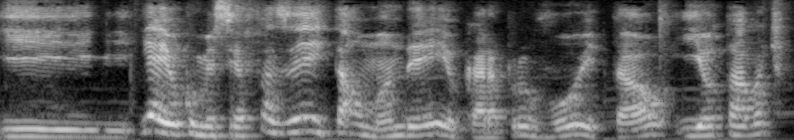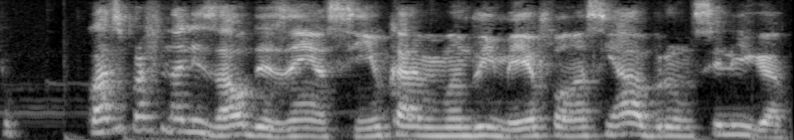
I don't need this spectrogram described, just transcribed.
E, e aí eu comecei a fazer e tal, mandei, o cara aprovou e tal. E eu tava, tipo, quase para finalizar o desenho, assim, o cara me manda um e-mail falando assim, ah, Bruno, se liga,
